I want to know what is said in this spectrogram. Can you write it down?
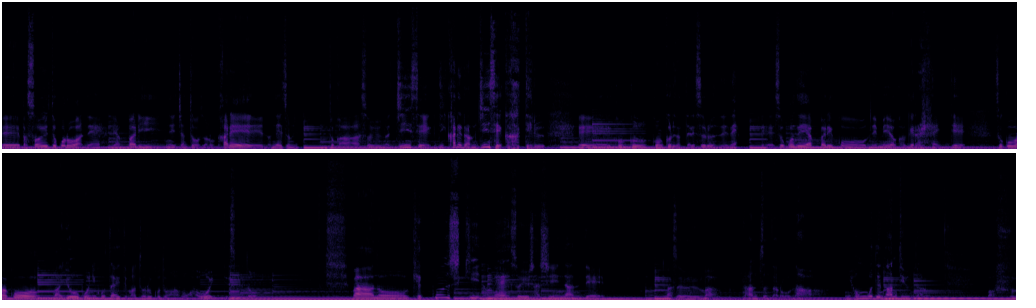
えー、そういうところはねやっぱりねちゃんとその彼のねそのとかそういう人生彼らの人生かかってる、えー、コンクコンクールだったりするんでね、え、そこでやっぱりこう、ね、迷惑かけられないんでそこはこう、まあ、要望に応えて、まあ、撮ることが多いんですけどまああの結婚式のねそういう写真なんで、うん、まあそういうまあなんつうんだろうな日本語で何て言うんだろう、まあ、ふ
